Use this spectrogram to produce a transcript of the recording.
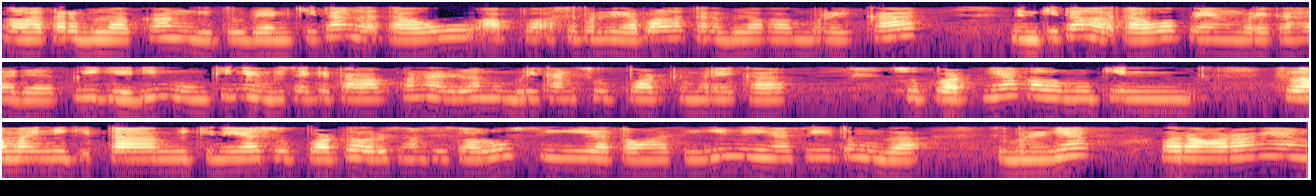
latar belakang gitu. Dan kita nggak tahu apa seperti apa latar belakang mereka. Dan kita nggak tahu apa yang mereka hadapi. Jadi mungkin yang bisa kita lakukan adalah memberikan support ke mereka. Supportnya kalau mungkin selama ini kita mikirnya support tuh harus ngasih solusi atau ngasih ini ngasih itu enggak sebenarnya orang-orang yang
